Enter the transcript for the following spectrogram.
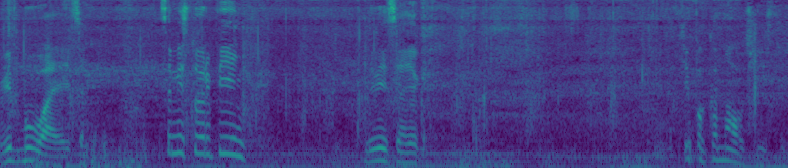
відбувається. Це місто Ірпінь. Дивіться, як типа канал чистить.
